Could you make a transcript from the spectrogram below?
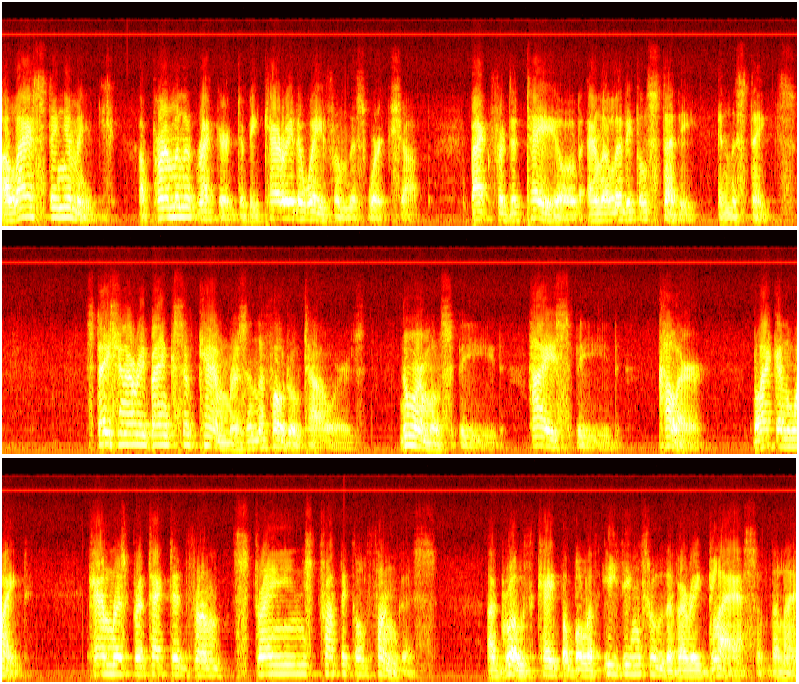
A lasting image, a permanent record to be carried away from this workshop, back for detailed analytical study in the States. Stationary banks of cameras in the photo towers, normal speed, high speed, color, black and white. Cameras protected from strange tropical fungus, a growth capable of eating through the very glass of the lens.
